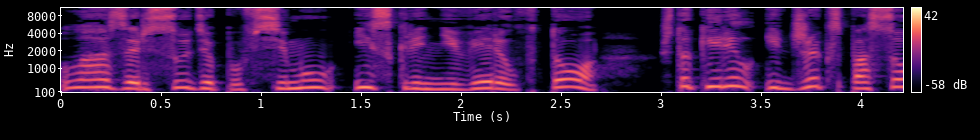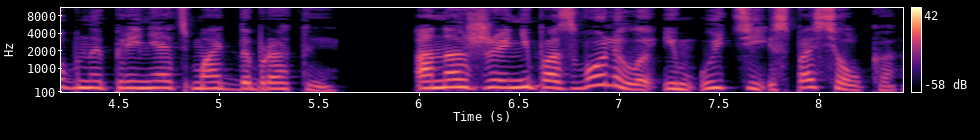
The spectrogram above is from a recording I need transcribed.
Лазарь, судя по всему, искренне верил в то, что Кирилл и Джек способны принять мать доброты. Она же не позволила им уйти из поселка,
